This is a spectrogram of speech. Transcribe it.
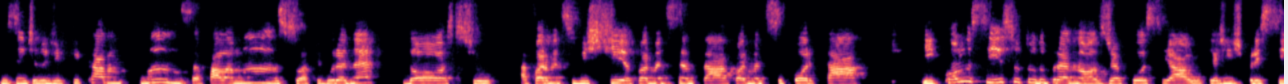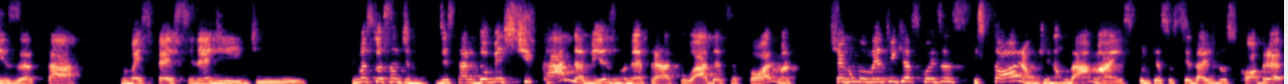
no sentido de ficar mansa, fala manso, a figura né, dócil, a forma de se vestir, a forma de sentar, a forma de se portar. E como se isso tudo para nós já fosse algo que a gente precisa estar tá numa espécie né, de, de uma situação de, de estar domesticada mesmo, né, para atuar dessa forma, chega um momento em que as coisas estouram, que não dá mais, porque a sociedade nos cobra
